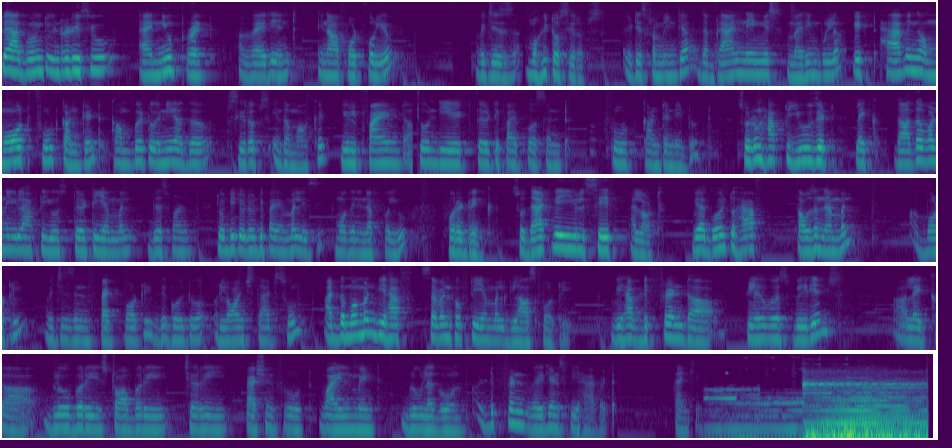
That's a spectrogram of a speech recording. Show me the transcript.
Today I'm going to introduce you a new product variant in our portfolio which is mojito syrups. It is from India. The brand name is Marimbula. It having a more fruit content compared to any other syrups in the market. You'll find 28-35% fruit content into it. So you don't have to use it like the other one you'll have to use 30 ml. This one 20 to 25 ml is more than enough for you for a drink. So that way you will save a lot. We are going to have 1000 ml bottle which is in pet bottle. We're going to launch that soon. At the moment we have 750 ml glass bottle. We have different uh, flavors variants uh, like uh, blueberry strawberry cherry passion fruit wild mint blue lagoon. Different variants we have it. Thank you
